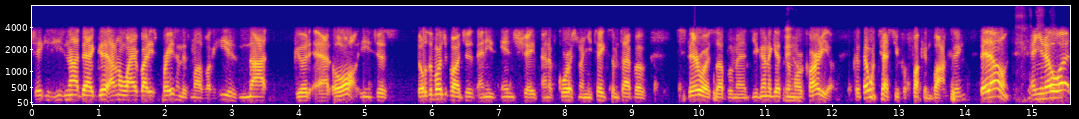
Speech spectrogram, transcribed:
Jake, he's not that good. I don't know why everybody's praising this motherfucker. He is not good at all. He just throws a bunch of punches and he's in shape. And of course, when you take some type of steroid supplement, you're gonna get some Yeah. more cardio because they won't test you for fucking boxing. They don't. And you know what?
